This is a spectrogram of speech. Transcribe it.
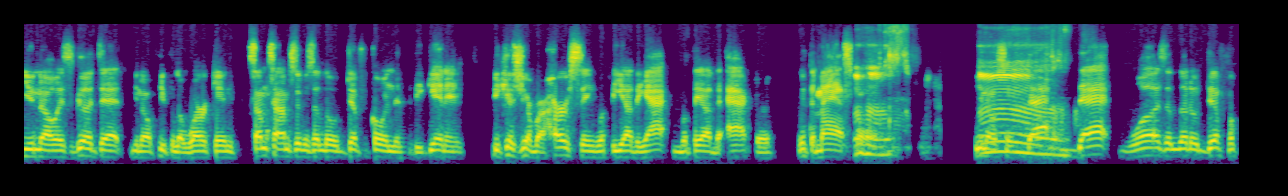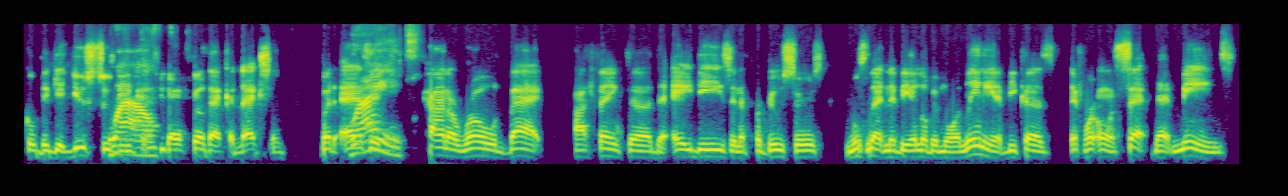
you know, it's good that you know people are working. Sometimes it was a little difficult in the beginning because you're rehearsing with the other act with the other actor with the mask mm-hmm. You know, mm. so that that was a little difficult to get used to wow. because you don't feel that connection. But as right. it kind of rolled back, I think the the ads and the producers was letting it be a little bit more lenient because if we're on set, that means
